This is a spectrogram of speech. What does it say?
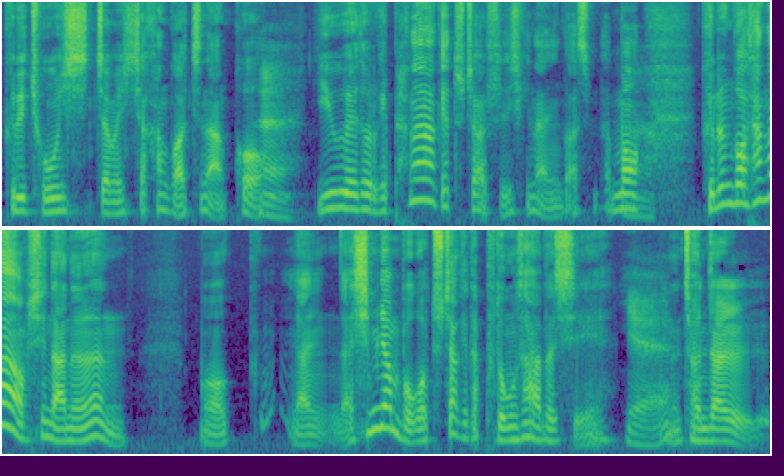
그리 좋은 시점에 시작한 것 같지는 않고 네. 이후에도 그렇게 편하게 투자할 수 있는 시기는 아닌 것 같습니다. 뭐 어. 그런 거 상관없이 나는 뭐 10년 보고 투자기다 부동산 하듯이 예. 전자를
